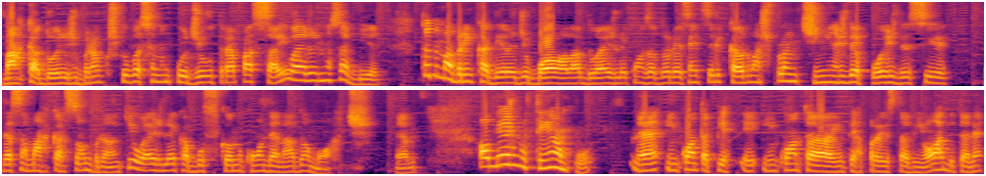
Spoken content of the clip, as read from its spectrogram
marcadores brancos que você não podia ultrapassar e o Wesley não sabia. Toda uma brincadeira de bola lá do Wesley com os adolescentes, ele caiu umas plantinhas depois desse, dessa marcação branca e Wesley acabou ficando condenado à morte. Né? Ao mesmo tempo, né, enquanto, a, enquanto a Enterprise estava em órbita, né,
